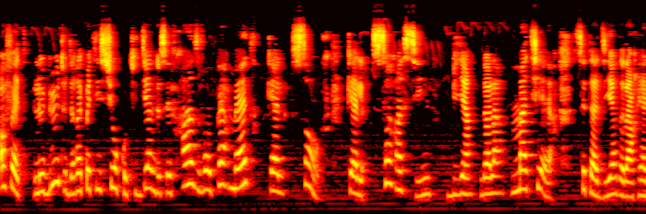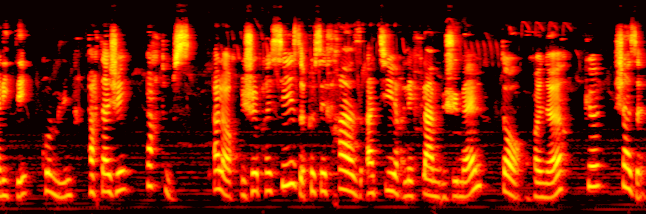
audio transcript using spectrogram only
En fait, le but des répétitions quotidiennes de ces phrases vont permettre qu'elles s'ancrent, qu'elles s'enracinent bien dans la matière, c'est-à-dire dans la réalité commune partagée par tous. Alors, je précise que ces phrases attirent les flammes jumelles, tant runner que chasseur.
